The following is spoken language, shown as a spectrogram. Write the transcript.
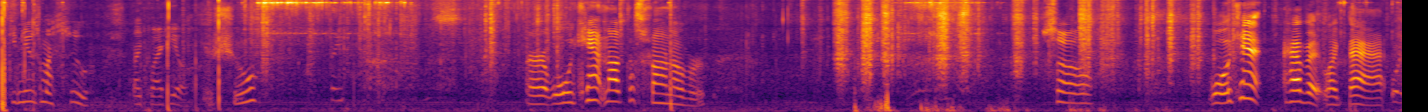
You can use my shoe, like right here. Your shoe? Alright, well, we can't knock this phone over. So, well, we can't have it like that. Wait.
